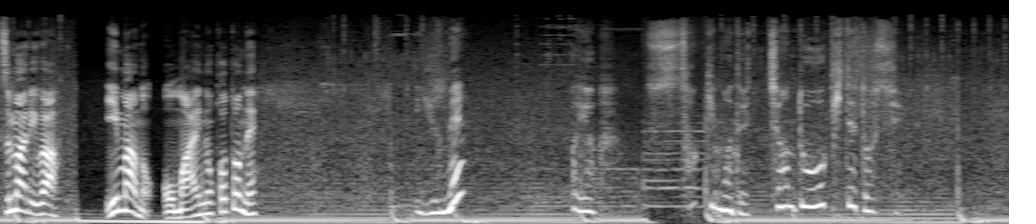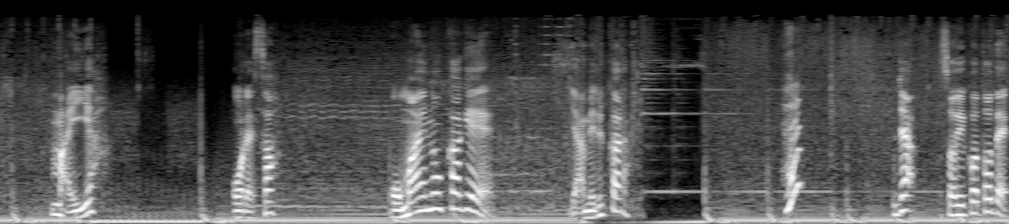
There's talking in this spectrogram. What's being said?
つまりは今のお前のことね。夢？あいやさっきまでちゃんと起きてたし。まあいいや。俺さお前の影やめるから。え？じゃそういうことで。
